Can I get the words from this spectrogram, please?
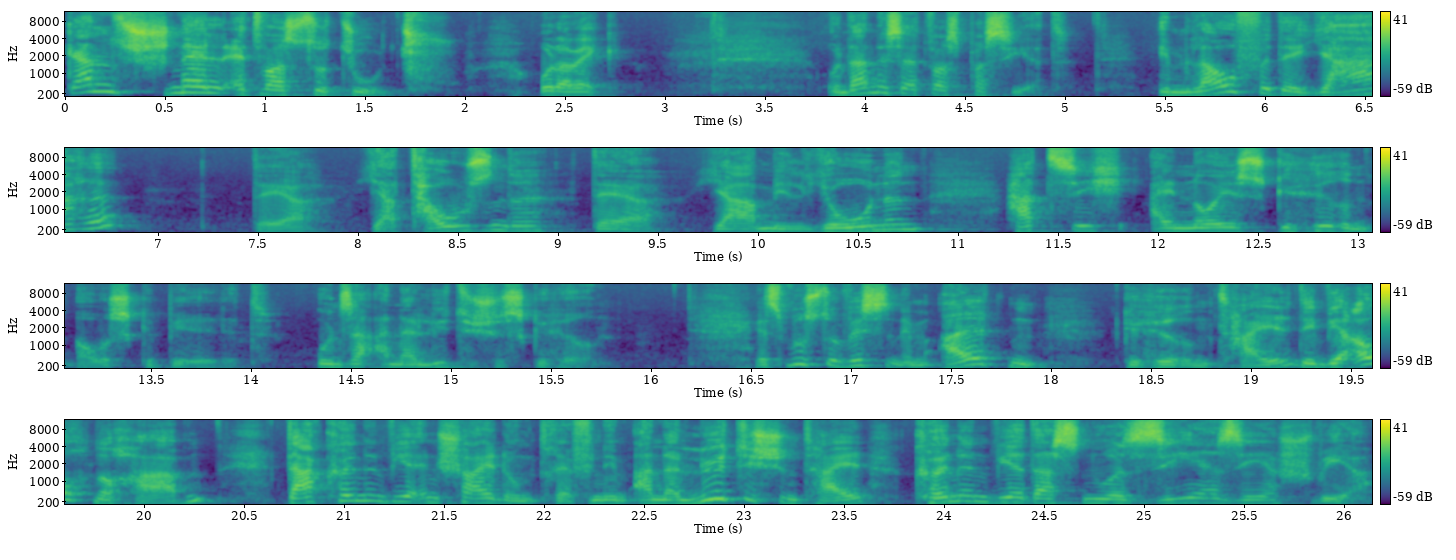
Ganz schnell etwas zu tun oder weg. Und dann ist etwas passiert. Im Laufe der Jahre, der Jahrtausende, der Jahrmillionen hat sich ein neues Gehirn ausgebildet, unser analytisches Gehirn. Jetzt musst du wissen, im alten Gehirnteil, den wir auch noch haben, da können wir Entscheidungen treffen. Im analytischen Teil können wir das nur sehr, sehr schwer.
